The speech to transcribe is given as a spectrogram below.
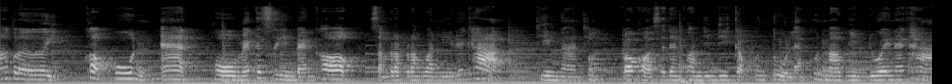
มากๆเลย ขอบคุณแอดโฮแมกซีนแบงคอกสำหรับรางวัลนนี้ด้วยค่ะทีมงานก็ขอแสดงความยินดีกับคุณตู่และคุณมาวินด้วยนะคะ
